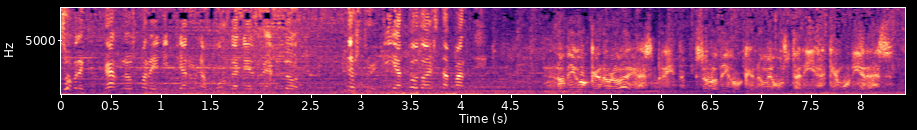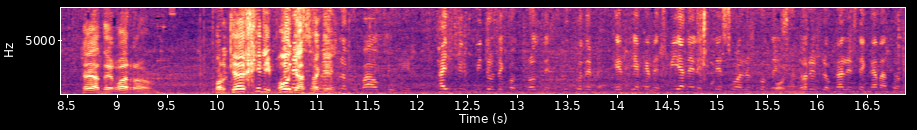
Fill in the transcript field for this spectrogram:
sobrecargarlos para iniciar una fuga en el reactor. Destruiría toda esta parte. No digo que no lo hagas, Rip. Solo digo que no me gustaría que murieras. Cállate, guarro. ¿Por qué hay gilipollas Esto aquí? es lo que va a ocurrir. Hay circuitos de control del flujo de emergencia que desvían el exceso a los condensadores locales de cada torre.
